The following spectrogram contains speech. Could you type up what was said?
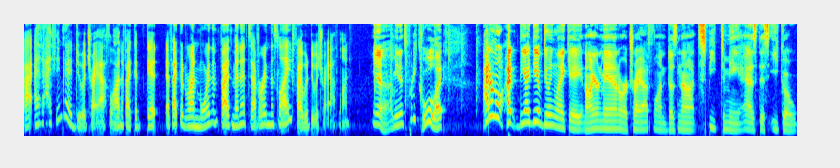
I I think I'd do a triathlon if I could get if I could run more than five minutes ever in this life. I would do a triathlon. Yeah, I mean it's pretty cool. I I don't know. I, the idea of doing like a an Ironman or a triathlon does not speak to me as this eco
